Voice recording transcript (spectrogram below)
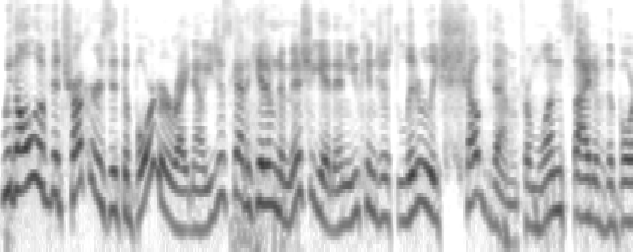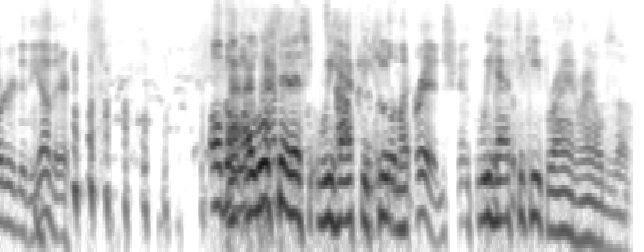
With all of the truckers at the border right now, you just got to get them to Michigan, and you can just literally shove them from one side of the border to the other. Although I- I what'll say this, we have to keep my- the bridge. We have to keep Ryan Reynolds though.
